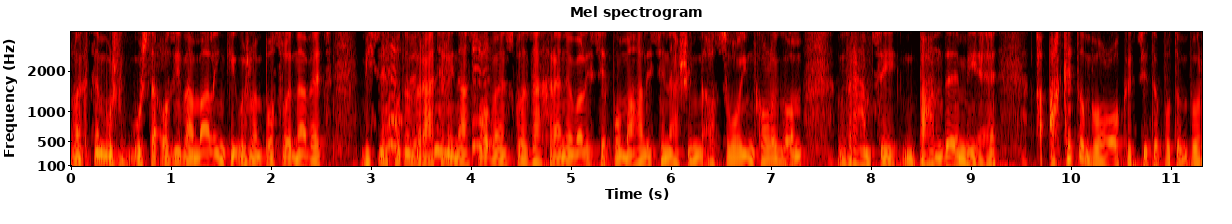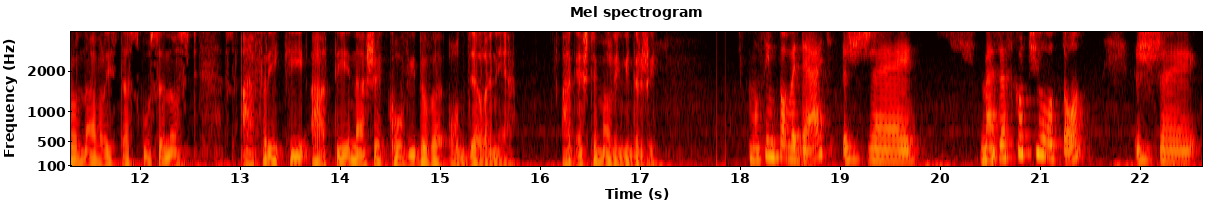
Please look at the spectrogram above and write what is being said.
Len chcem, už, už sa ozýva malinky, už len posledná vec. Vy ste potom vrátili na Slovensku a zachraňovali ste, pomáhali ste našim a svojim kolegom v rámci pandémie. A aké to bolo, keď ste to potom porovnávali s tá skúsenosť skúsenosť z Afriky a tie naše covidové oddelenia? Ak ešte mali vydrží. Musím povedať, že ma zaskočilo to, že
